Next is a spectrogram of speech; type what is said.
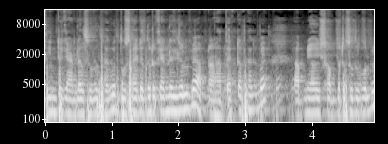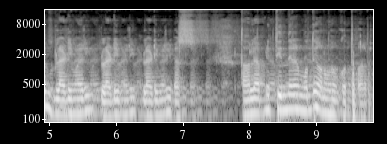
তিনটে ক্যান্ডেল শুধু থাকবে। দু সাইডে দুটো ক্যান্ডেল জ্বলবে, আপনার হাতে একটা থাকবে। আপনি ওই শব্দটা শুধু বলবেন bloody Mary bloody Mary bloody Mary ব্যাস। তাহলে আপনি তিন দিনের মধ্যে অনুভব করতে পারবেন।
